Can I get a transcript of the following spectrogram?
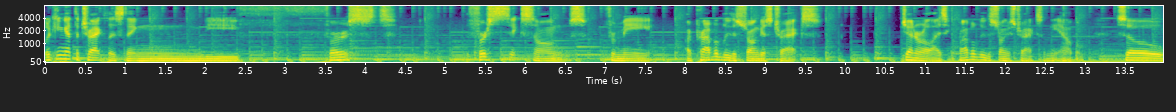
Looking at the track listing, the first the first six songs for me are probably the strongest tracks. Generalizing, probably the strongest tracks on the album. So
